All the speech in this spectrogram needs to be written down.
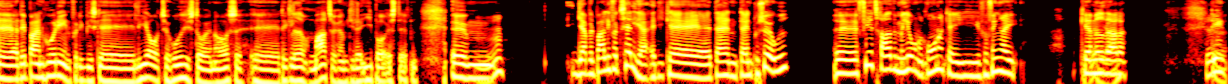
øh, og det er bare en hurtig en, fordi vi skal lige over til hovedhistorien også. Øh, det glæder jeg mig meget til at høre om de der e-boys, Steffen. Øhm, Mm. Jeg vil bare lige fortælle jer, at I kan, der, er en, der er en dusør ude. Øh, 34 millioner kroner kan I få fingre i. Kan jeg Ja, medværter? Det, Det,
